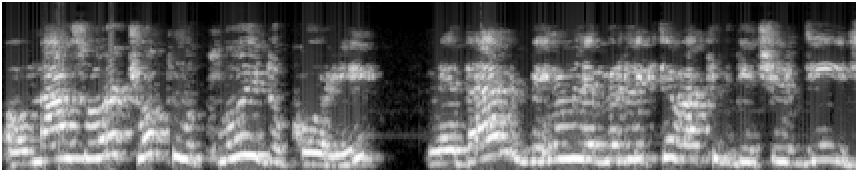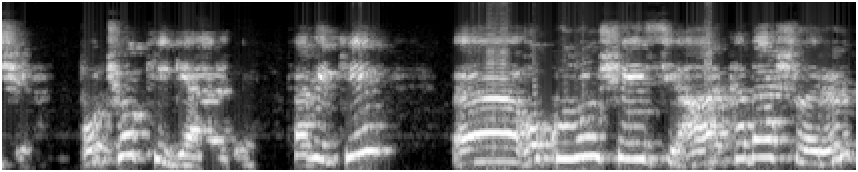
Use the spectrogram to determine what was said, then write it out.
Ondan sonra çok mutluydu Cory. Neden? Benimle birlikte vakit geçirdiği için. O çok iyi geldi. Tabii ki e, okulun şeysi, arkadaşların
